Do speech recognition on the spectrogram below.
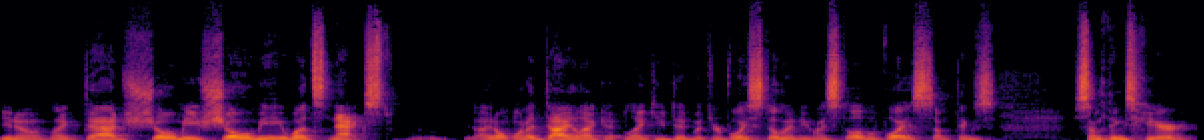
You know, like, dad, show me, show me what's next. I don't want to die like, like you did with your voice still in you. I still have a voice. Something's, something's here.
